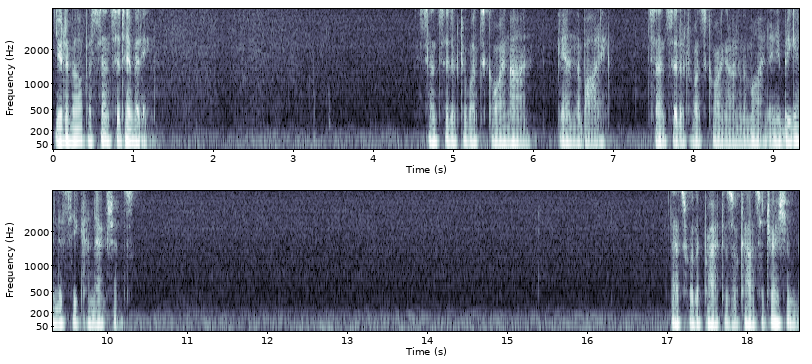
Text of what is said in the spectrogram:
You develop a sensitivity sensitive to what's going on in the body, sensitive to what's going on in the mind, and you begin to see connections. That's where the practice of concentration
